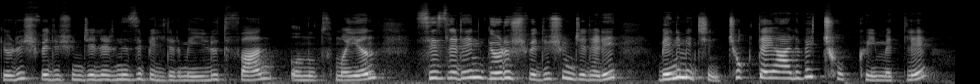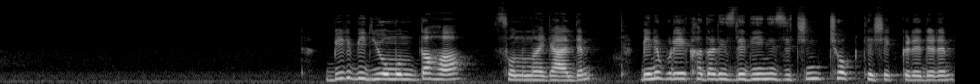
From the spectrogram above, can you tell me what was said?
görüş ve düşüncelerinizi bildirmeyi lütfen unutmayın. Sizlerin görüş ve düşünceleri benim için çok değerli ve çok kıymetli. Bir videomun daha sonuna geldim. Beni buraya kadar izlediğiniz için çok teşekkür ederim.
